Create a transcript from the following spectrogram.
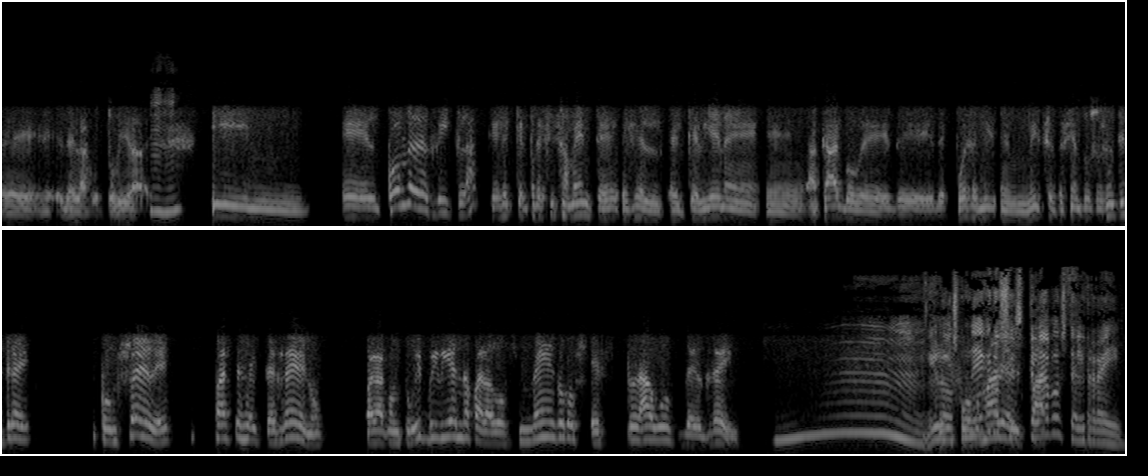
eh, de las autoridades. Ujú. Y mm, el conde de Ricla, que es el que precisamente es el, el que viene eh, a cargo de, de- después de mil- en 1763, concede partes del terreno para construir vivienda para los negros esclavos del rey Mm, los negros esclavos del rey.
